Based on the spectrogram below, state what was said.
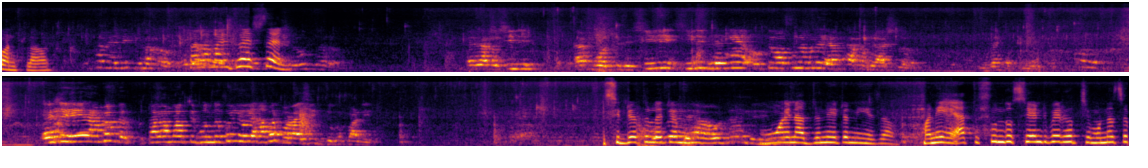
কর্নফ্লাওয়ার। আমার তালা মারতে বন্ধ করি আবার পড়াইছি দুটো পানি সিদ্ধাতুল এটা ময়নার জন্য এটা নিয়ে যাও। মানে এত সুন্দর সেন্ট বের হচ্ছে, মনে হচ্ছে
